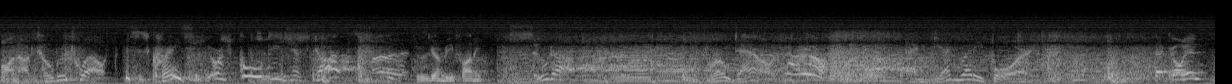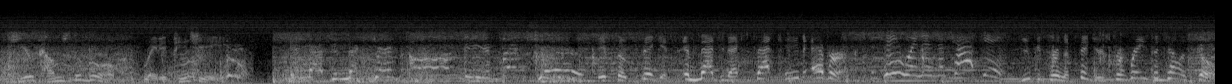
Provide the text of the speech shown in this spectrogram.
On October 12th, This is crazy. Your school teacher, Scott. This is gonna be funny. suit up, throw down, and get ready for... That go in? Here Comes the Boom, rated PG. Imaginext turn on the adventure. It's the biggest Imaginext Bat Cave ever. The penguin is attacking! You can turn the figures to raise the telescope,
